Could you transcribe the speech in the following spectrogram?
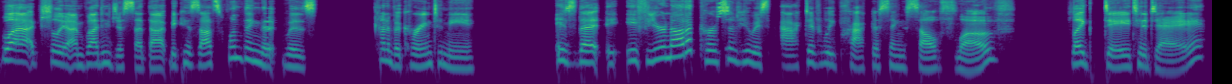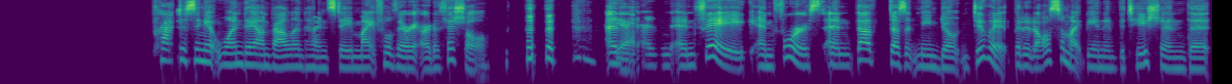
Well, actually, I'm glad you just said that because that's one thing that was kind of occurring to me is that if you're not a person who is actively practicing self love, like day to day, practicing it one day on Valentine's Day might feel very artificial and, Yeah. and and fake and forced. And that doesn't mean don't do it, but it also might be an invitation that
